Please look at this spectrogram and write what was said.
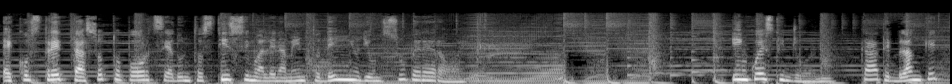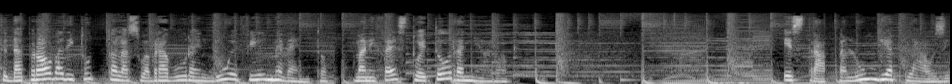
è costretta a sottoporsi ad un tostissimo allenamento degno di un supereroe. In questi giorni, Kate Blanchett dà prova di tutta la sua bravura in due film evento, Manifesto e Thor Ragnarok. E strappa lunghi applausi.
